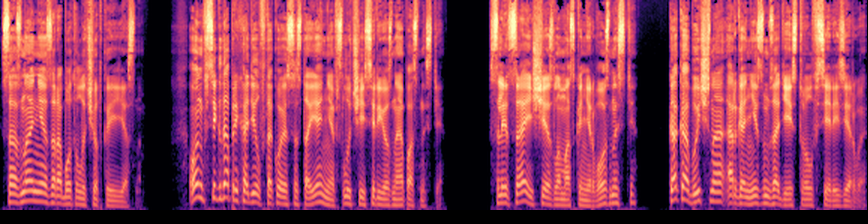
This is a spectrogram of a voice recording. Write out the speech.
Сознание заработало четко и ясно. Он всегда приходил в такое состояние в случае серьезной опасности. С лица исчезла маска нервозности. Как обычно, организм задействовал все резервы.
